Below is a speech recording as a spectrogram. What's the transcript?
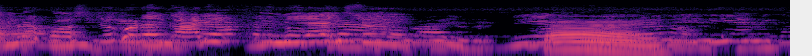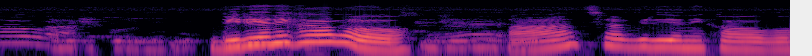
আমরা কষ্ট করে গাড়ি নিয়ে আইছি তাই? বিরিয়ানি খাওয়াবো? আচ্ছা বিরিয়ানি খাওয়াবো।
